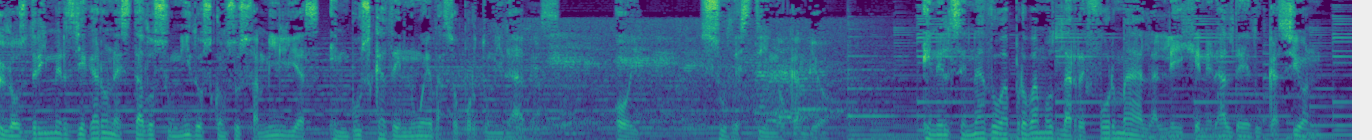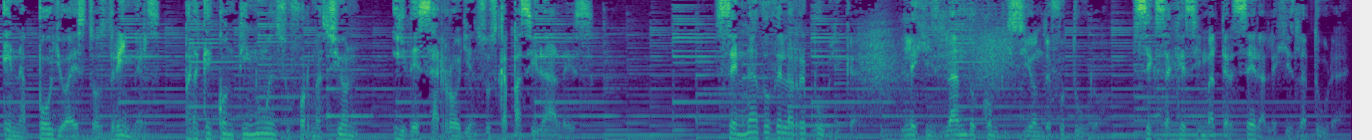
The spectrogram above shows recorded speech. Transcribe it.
Los Dreamers llegaron a Estados Unidos con sus familias en busca de nuevas oportunidades. Hoy, su destino cambió. En el Senado aprobamos la reforma a la Ley General de Educación en apoyo a estos Dreamers para que continúen su formación y desarrollen sus capacidades. Senado de la República, legislando con visión de futuro. Sexagésima tercera legislatura.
